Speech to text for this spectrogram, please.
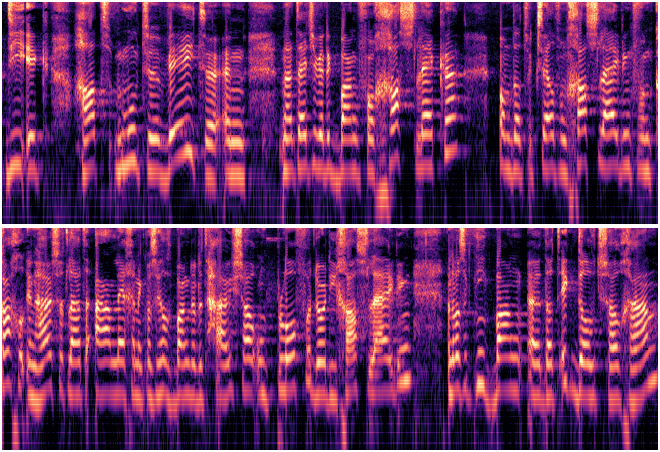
die ik had moeten weten. En na een tijdje werd ik bang voor gaslekken. Omdat ik zelf een gasleiding voor een kachel in huis had laten aanleggen. En ik was heel bang dat het huis zou ontploffen door die gasleiding. En dan was ik niet bang uh, dat ik dood zou gaan.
